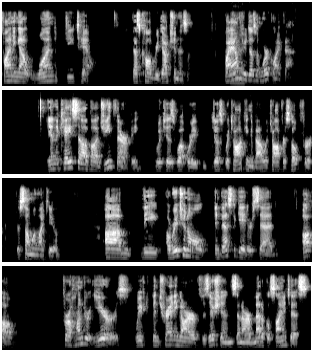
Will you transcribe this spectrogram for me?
finding out one detail. That's called reductionism. Biology right. doesn't work like that. In the case of uh, gene therapy, which is what we just were talking about, which offers hope for, for someone like you, um, the original investigator said, uh-oh, for 100 years, we've been training our physicians and our medical scientists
